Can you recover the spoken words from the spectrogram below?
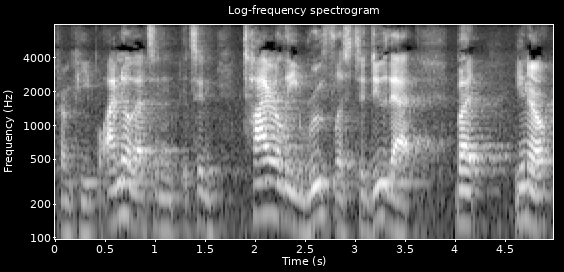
from people. I know that's an, it's entirely ruthless to do that, but you know,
